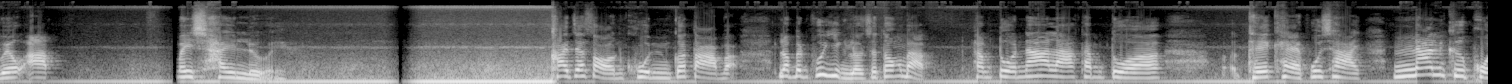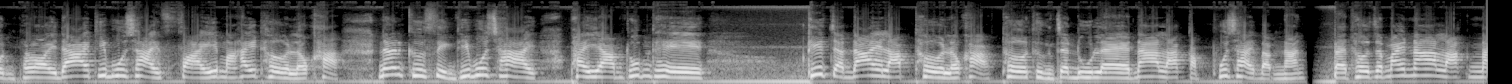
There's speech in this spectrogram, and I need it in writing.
เวลอัพไม่ใช่เลย ใครจะสอนคุณก็ตามอะเราเป็นผู้หญิงเราจะต้องแบบทำตัวน่ารักทำตัวเทคแคร์ผู้ชาย นั่นคือผลพลอยได้ที่ผู้ชายไฟมาให้เธอแล้วค่ะ นั่นคือสิ่งที่ผู้ชายพยายามทุ่มเท ที่จะได้รับเธอแล้วค่ะ เธอถึงจะดูแลน่ารักกับผู้ชายแบบนั้น แต่เธอจะไม่น่ารักไน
